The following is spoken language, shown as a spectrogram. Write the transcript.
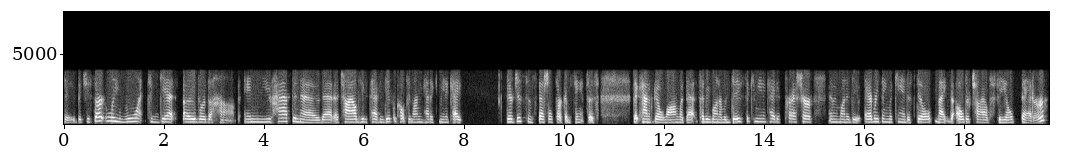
too. But you certainly want to get over the hump, and you have to know that a child who's having difficulty learning how to communicate, there are just some special circumstances that kind of go along with that. So we want to reduce the communicative pressure, and we want to do everything we can to still make the older child feel better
